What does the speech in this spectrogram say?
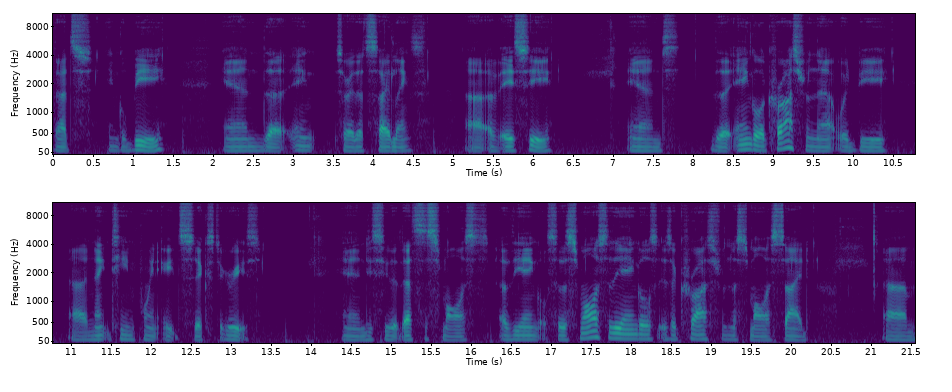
That's angle B. And the sorry, that's side length uh, of AC. And the angle across from that would be uh, 19.86 degrees. And you see that that's the smallest of the angles. So the smallest of the angles is across from the smallest side. Um,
